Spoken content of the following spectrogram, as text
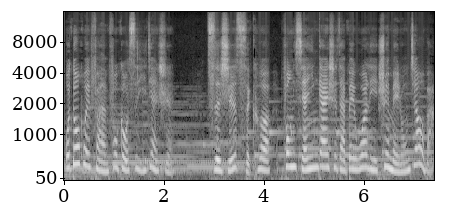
我都会反复构思一件事：此时此刻，风贤应该是在被窝里睡美容觉吧？”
